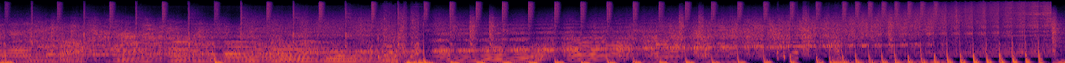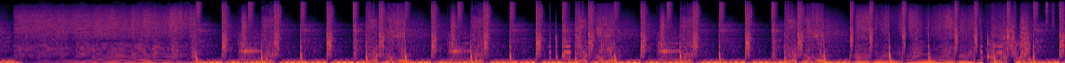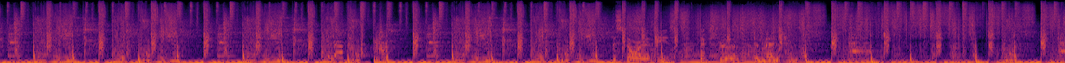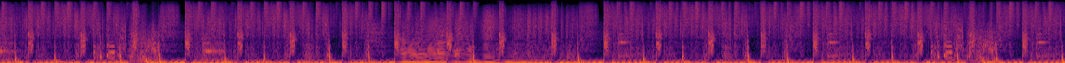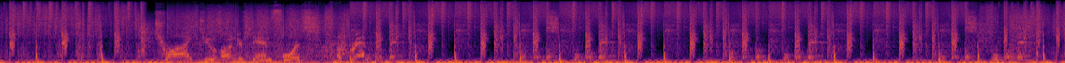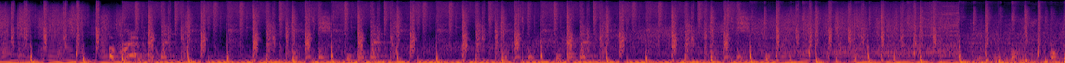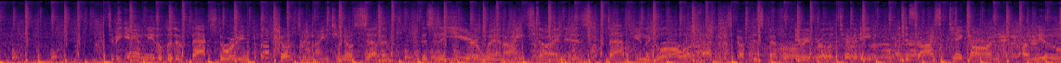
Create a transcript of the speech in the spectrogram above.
1987. This is a year when Einstein is basking in the glow of having discovered the special theory of relativity and decides to take on a new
